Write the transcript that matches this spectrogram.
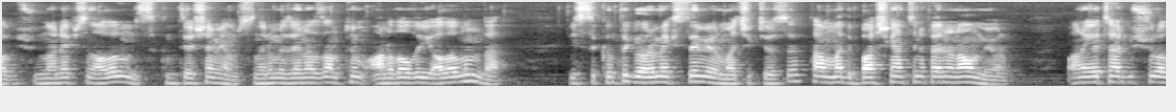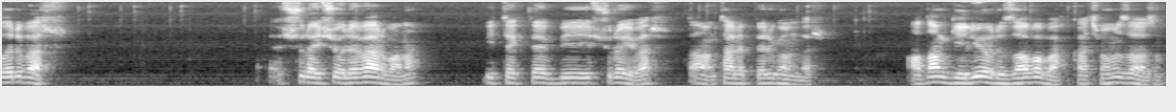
abi. Şunların hepsini alalım da sıkıntı yaşamayalım. Sınırımız en azından tüm Anadolu'yu alalım da. Bir sıkıntı görmek istemiyorum açıkçası. Tamam hadi başkentini falan almıyorum. Bana yeter ki şuraları ver. Ee, Şurayı şöyle ver bana. Bir tek de bir şurayı ver. Tamam talepleri gönder. Adam geliyor Rıza baba. Kaçmamız lazım.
